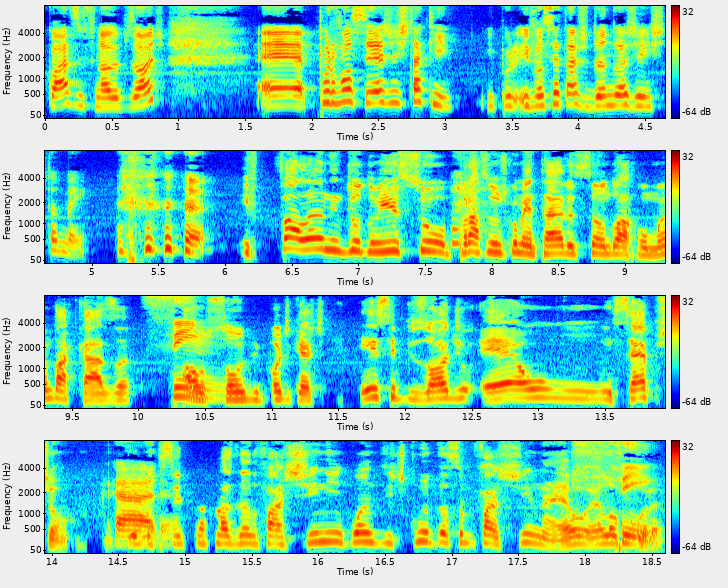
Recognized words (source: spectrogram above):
quase o final do episódio, é, por você a gente tá aqui. E, por- e você tá ajudando a gente também. E falando em tudo isso, próximos comentários são do Arrumando a Casa Sim. ao som de podcast. Esse episódio é um Inception. Cara. Porque você está fazendo faxina enquanto escuta sobre faxina. É, é loucura.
